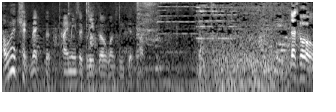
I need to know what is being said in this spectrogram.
I want to check back the timings of later once we get up. Let's go.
